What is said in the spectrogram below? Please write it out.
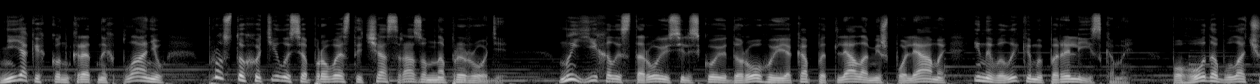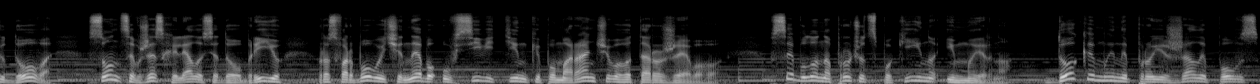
ніяких конкретних планів, просто хотілося провести час разом на природі. Ми їхали старою сільською дорогою, яка петляла між полями і невеликими перелісками. Погода була чудова, сонце вже схилялося до обрію, розфарбовуючи небо у всі відтінки помаранчевого та рожевого. Все було напрочуд спокійно і мирно, доки ми не проїжджали повз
